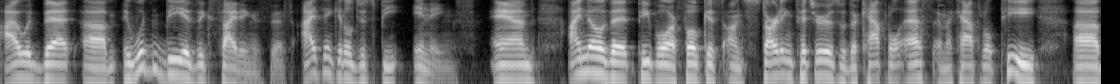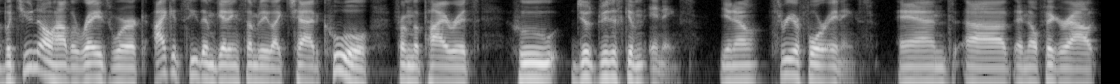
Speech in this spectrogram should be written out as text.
I would bet um, it wouldn't be as exciting as this. I think it'll just be innings. And I know that people are focused on starting pitchers with the capital S and the capital P, uh, but you know how the Rays work. I could see them getting somebody like Chad Kuhl from the Pirates who just, just give them innings, you know, three or four innings. And uh, and they'll figure out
